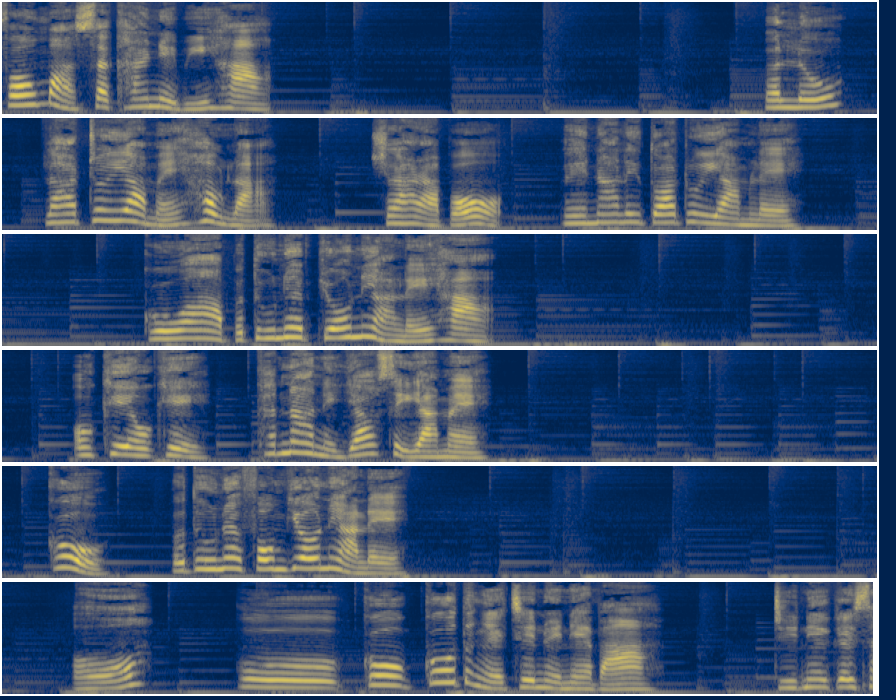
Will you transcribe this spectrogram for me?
ဖုန်းမှာဆက်ခိုင်းနေပြီဟာဘလို့လာတွေ့ရမယ်ဟုတ်လားရတာပေါ့ဘယ်နာလေးသွားတွေ့ရမလဲ ကိုကဘသူနဲ့ပြောနေရလဲဟာโอเคโอเคခဏနေရောက်စေရမယ်ကိုဘသူနဲ့ဖုန်းပြောနေရလဲဩဟိုကိုကိုတငယ်ချင်းတွေနဲ့ပါဒီနေ့ကိစ္စ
